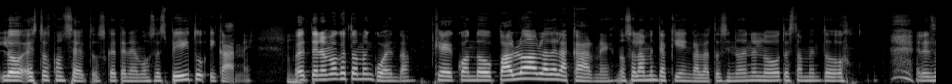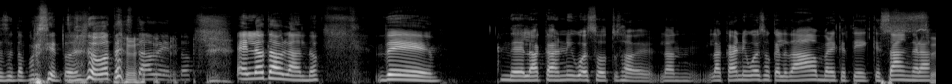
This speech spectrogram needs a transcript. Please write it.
lo- estos conceptos que tenemos, espíritu y carne. Pues tenemos que tomar en cuenta que cuando Pablo habla de la carne, no solamente aquí en Galatas, sino en el Nuevo Testamento, en el 60% del Nuevo Testamento, él no está hablando de, de la carne y hueso, tú sabes, la, la carne y hueso que le da hambre, que, tiene, que sangra, Sí.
